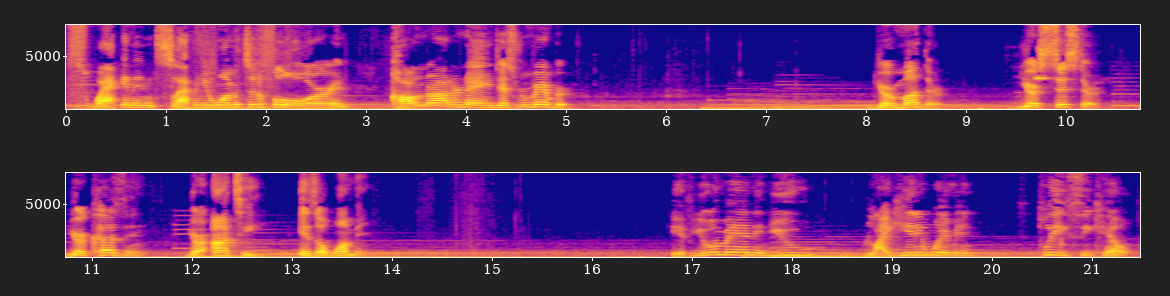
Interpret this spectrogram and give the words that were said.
swacking and slapping your woman to the floor and calling her out her name, just remember your mother, your sister, your cousin, your auntie is a woman. If you a man and you like hitting women, please seek help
